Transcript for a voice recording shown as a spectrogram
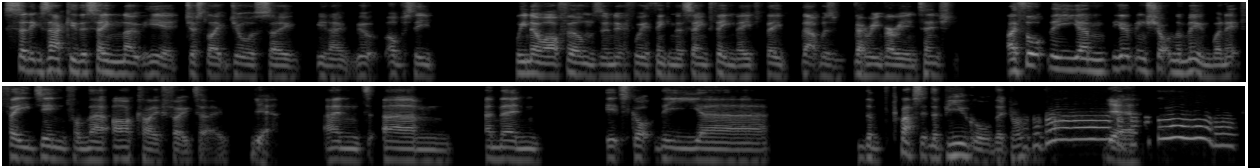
said exactly the same note here, just like Jaws. So you know, obviously, we know our films, and if we're thinking the same thing, they've they that was very very intentional. I thought the um the opening shot on the moon when it fades in from that archive photo, yeah. and um and then it's got the uh the classic the bugle the Yeah.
